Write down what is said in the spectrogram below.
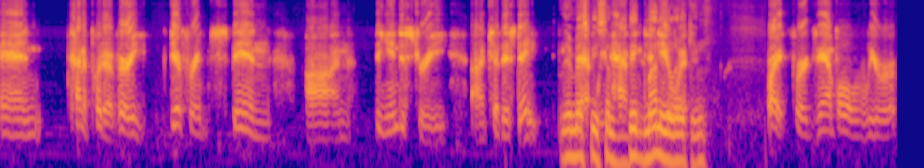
and kind of put a very different spin on the industry uh, to this date. There must be some big money deal with. lurking. Right. For example, we were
